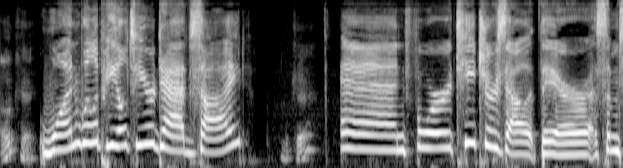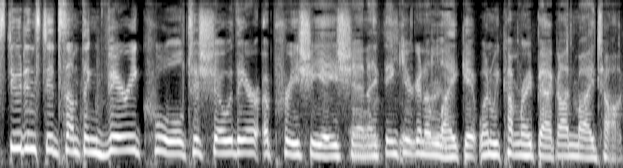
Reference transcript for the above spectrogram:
Okay. One will appeal to your dad's side. Okay. And for teachers out there, some students did something very cool to show their appreciation. Oh, I think you're going to like it when we come right back on My Talk.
